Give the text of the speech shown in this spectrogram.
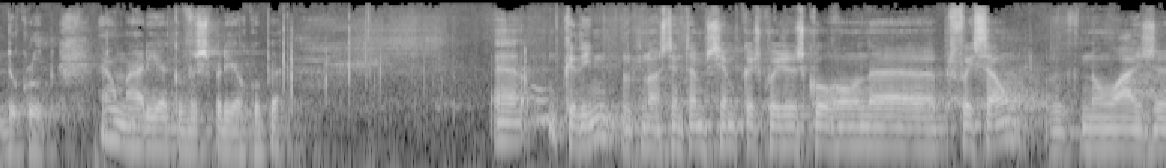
do clube. É uma área que vos preocupa? Uh, um bocadinho, porque nós tentamos sempre que as coisas corram na perfeição, que não haja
